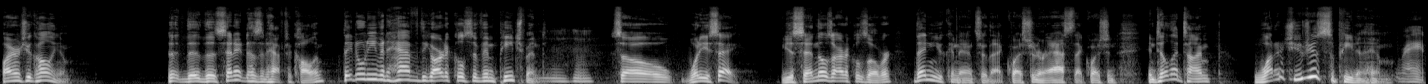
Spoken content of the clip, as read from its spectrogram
Why aren't you calling him? The, the, the Senate doesn't have to call him. They don't even have the articles of impeachment. Mm-hmm. So what do you say? You send those articles over, then you can answer that question or ask that question. Until that time, why don't you just subpoena him? right.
